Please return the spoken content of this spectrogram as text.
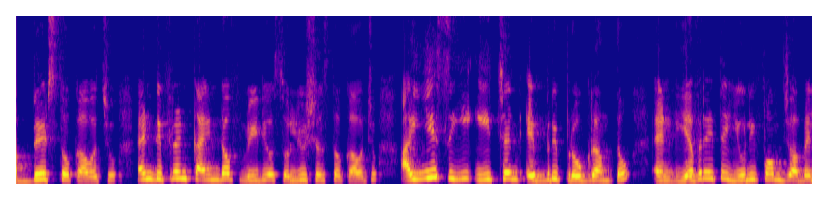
అప్డేట్స్తో కావచ్చు and different kind of video సొల్యూషన్స్తో కావచ్చు ఐఏసీఈ ఈచ్ అండ్ ఎవ్రీ ప్రోగ్రామ్తో అండ్ ఎవరైతే యూనిఫామ్ జాబే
